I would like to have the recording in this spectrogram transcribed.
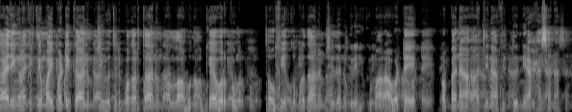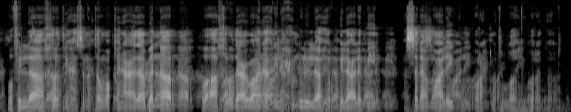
കാര്യങ്ങൾ കൃത്യമായി പഠിക്കാനും ജീവിതത്തിൽ പകർത്താനും അള്ളാഹു നമുക്ക് ഏവർക്കും തൗഫീഖ് പ്രദാനം ചെയ്ത് അനുഗ്രഹിക്കുമാറാവട്ടെ. റബ്ബന ആതിന ഫിദ് ദുനിയ വഫിൽ ആഖിറതി ഹസനത വഖന അദാബൻ വആഖിറു ദഅവാന അനിൽ റബ്ബിൽ ആലമീൻ. അസ്സലാമു അലൈക്കും വറഹ്മത്തുള്ളാഹി വബറകാതുഹു.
